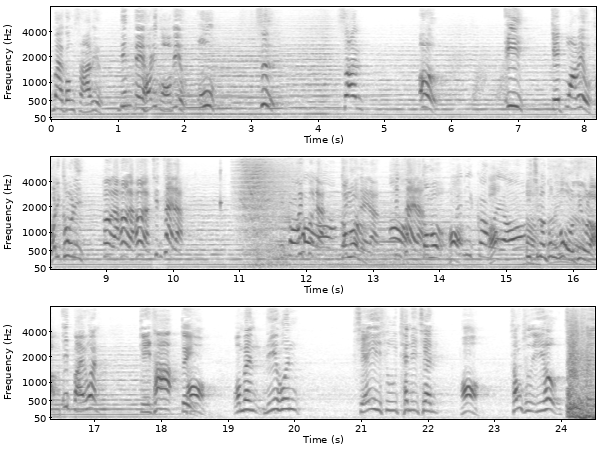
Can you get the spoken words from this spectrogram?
卖讲三秒，恁爸给你五秒，五、四、三、二、一，加半秒，给你扣你。好啦好啦好啦，凊彩啦，你讲好开困啦哦，，讲好开困啦，现在啦。讲好哦跟。你讲的哦。你起码恭候了对了。一百万给他，对哦，我们离婚协议书签一签，哦，从此以后井水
